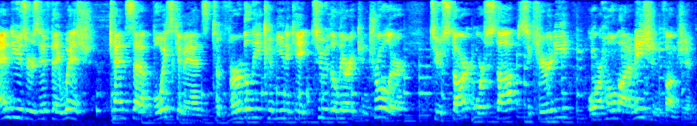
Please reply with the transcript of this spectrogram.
End users, if they wish, can set up voice commands to verbally communicate to the Lyric controller to start or stop security or home automation functions.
